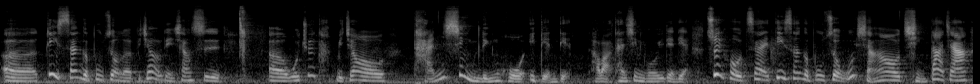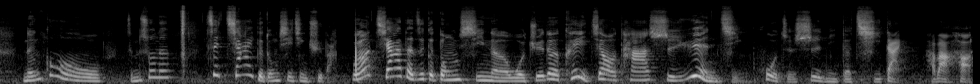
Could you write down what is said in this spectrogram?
呃，第三个步骤呢，比较有点像是。呃，我觉得它比较弹性灵活一点点，好吧？弹性灵活一点点。最后在第三个步骤，我想要请大家能够怎么说呢？再加一个东西进去吧。我要加的这个东西呢，我觉得可以叫它是愿景，或者是你的期待。好不好？好，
